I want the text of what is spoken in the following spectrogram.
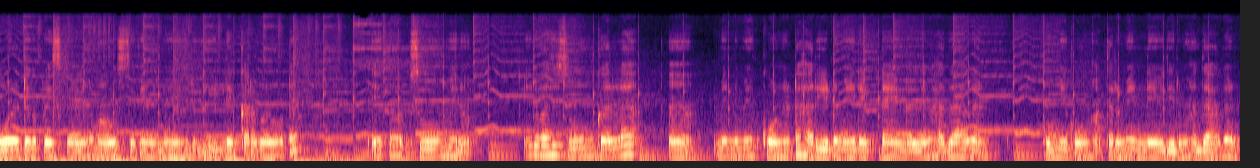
ඕල්ට එක ප්‍රෙස් කරගෙන මවස් එක ඉදිරි විල්ල කරගනකොට ඒක සූම් වෙනවා. ඉට පස සූම් කරලා මෙන්න මේ කොන්නට හරියට මේ රෙක්ට ඇංගල්ල එක හදාගන්න. කොම කොන් හතරම එන්නේ විදිරම හදාගන්න.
